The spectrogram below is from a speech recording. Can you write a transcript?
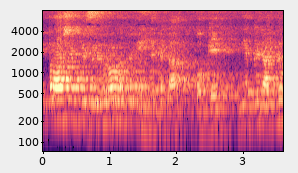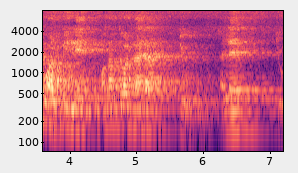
ഇപ്രാവശ്യം നമുക്ക് സീറോ നമുക്ക് നീന്തക്കണ്ട ഓക്കെ ഇനി നമുക്ക് രണ്ട് വണ്ണില്ലേ ഒന്നാമത്തെ വണ്ണാരാ ടു അല്ലേ? ടു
